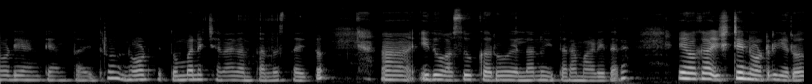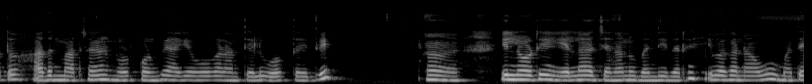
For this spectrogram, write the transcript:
ನೋಡಿ ಆಂಟಿ ಅಂತ ಇದ್ದರು ನೋಡಿದೆ ತುಂಬಾ ಚೆನ್ನಾಗಿ ಅಂತ ಅನ್ನಿಸ್ತಾ ಇತ್ತು. ಇದು ಹಸು, ಕರು ಎಲ್ಲನೂ ಈ ಥರ ಮಾಡಿದ್ದಾರೆ. ಇವಾಗ ಇಷ್ಟೇ ನೋಡ್ರಿ ಇರೋದು ಅದನ್ನು ಮಾತ್ರ ನೋಡ್ಕೊಂಡ್ವಿ, ಹಾಗೆ ಹೋಗೋಣ ಅಂತೇಳಿ ಹೋಗ್ತಾ ಇದ್ವಿ ಇಲ್ಲಿ ನೋಡಿ ಎಲ್ಲ ಜನನೂ ಬಂದಿದ್ದಾರೆ ಇವಾಗ ನಾವು ಮತ್ತೆ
